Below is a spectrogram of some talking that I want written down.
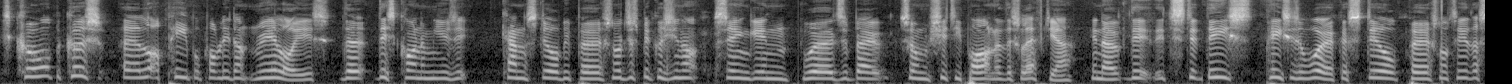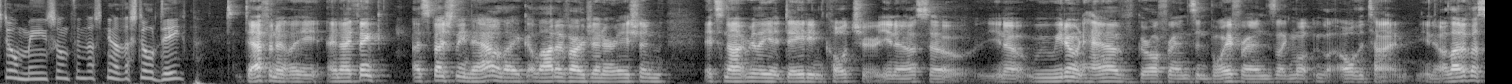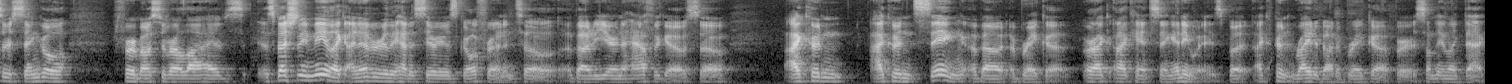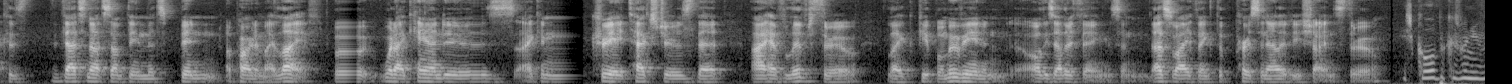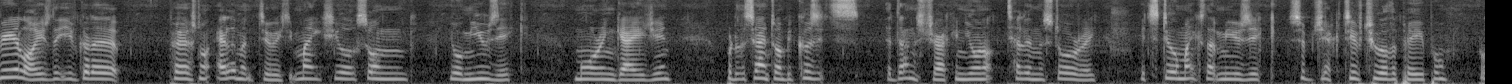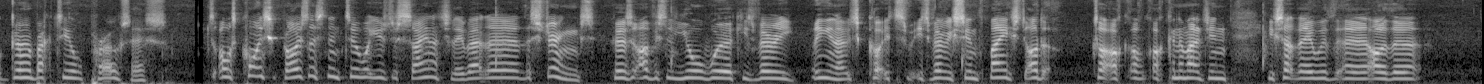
It's cool because a lot of people probably don't realise that this kind of music can still be personal just because you're not singing words about some shitty partner that's left you. You know, it's these pieces of work are still personal to you. They still mean something. That's you know, they're still deep. Definitely, and I think especially now, like a lot of our generation, it's not really a dating culture, you know. So you know, we don't have girlfriends and boyfriends like all the time. You know, a lot of us are single for most of our lives. Especially me, like I never really had a serious girlfriend until about a year and a half ago. So I couldn't I couldn't sing about a breakup, or I, I can't sing anyways, but I couldn't write about a breakup or something like that because that's not something that's been a part of my life. But what I can do is I can create textures that I have lived through, like people moving and all these other things. And that's why I think the personality shines through. It's cool because when you realize that you've got a personal element to it. It makes your song, your music, more engaging. But at the same time, because it's a dance track and you're not telling the story, it still makes that music subjective to other people. But going back to your process, I was quite surprised listening to what you were just saying actually about the the strings because obviously your work is very you know it's it's it's very synth based. I, I, I, can imagine you sat there with uh, either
